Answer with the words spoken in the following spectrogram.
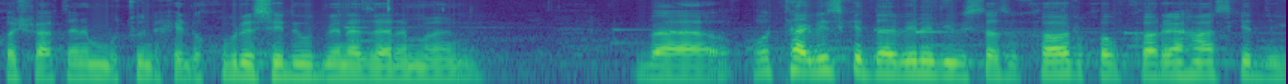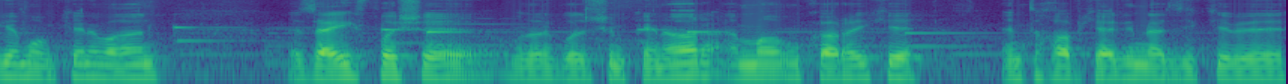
خوشبختانه متون خیلی خوب رسیده بود به نظر من. و اون تعویض که در بین 200 کار خب کاری هست که دیگه ممکنه واقعا ضعیف باشه اونا رو گذاشتیم کنار. اما اون کارهایی که انتخاب کردیم نزدیک به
